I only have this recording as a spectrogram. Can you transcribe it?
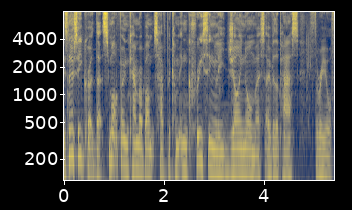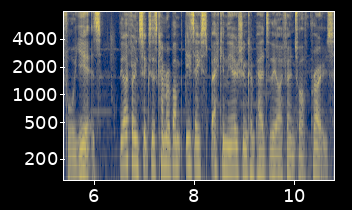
It's no secret that smartphone camera bumps have become increasingly ginormous over the past three or four years. The iPhone 6's camera bump is a speck in the ocean compared to the iPhone 12 Pros.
